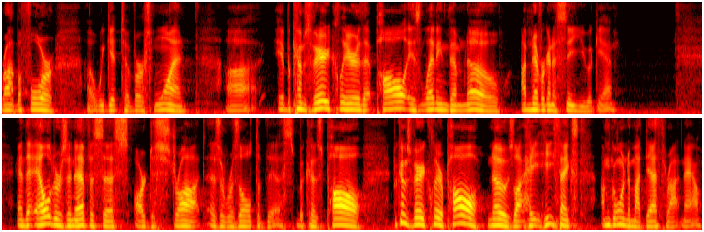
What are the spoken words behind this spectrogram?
right before uh, we get to verse 1, uh, it becomes very clear that Paul is letting them know, I'm never going to see you again. And the elders in Ephesus are distraught as a result of this because Paul, it becomes very clear, Paul knows, like, hey, he thinks, I'm going to my death right now.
